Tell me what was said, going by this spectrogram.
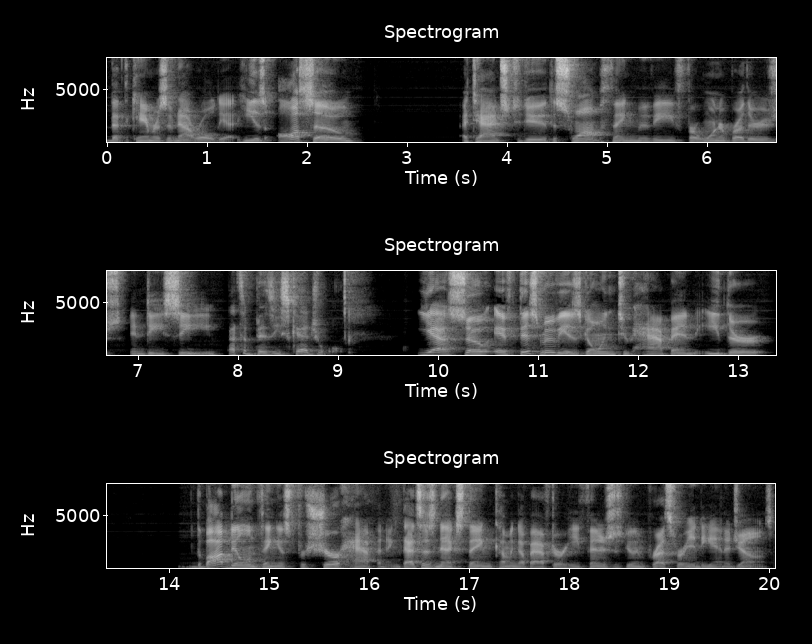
that the cameras have not rolled yet. He is also attached to do the Swamp Thing movie for Warner Brothers in DC. That's a busy schedule. Yeah, so if this movie is going to happen, either the Bob Dylan thing is for sure happening. That's his next thing coming up after he finishes doing press for Indiana Jones.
